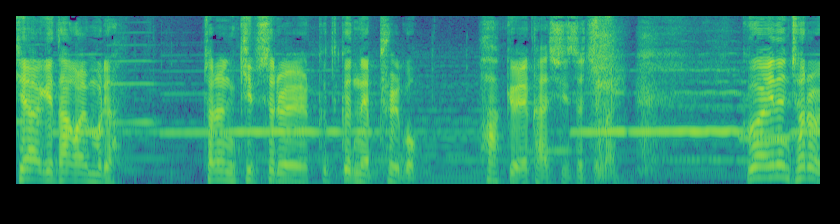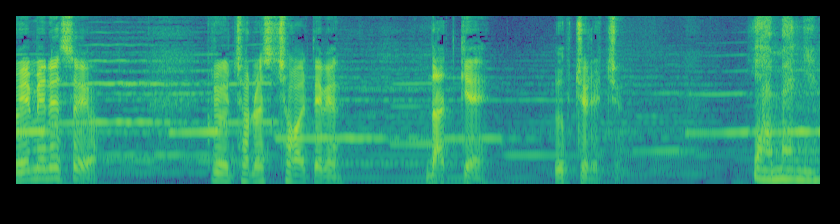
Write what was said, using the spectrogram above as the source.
계약이 다가올 무렵, 저는 깁스를 끝끝내 풀고 학교에 갈 수 있었지만, 그 아이는 저를 외면했어요. 그리고 저를 스쳐갈 때면 낮게 읍조렸죠. 야만인.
